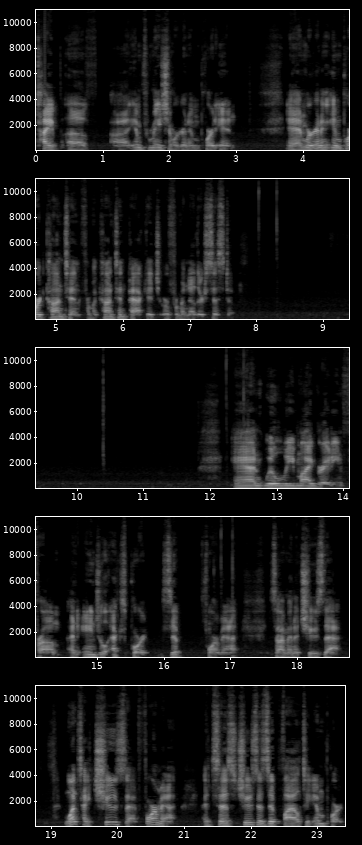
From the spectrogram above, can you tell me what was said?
type of uh, information we're going to import in. And we're going to import content from a content package or from another system. And we'll be migrating from an Angel export zip format. So I'm going to choose that. Once I choose that format, it says choose a zip file to import.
